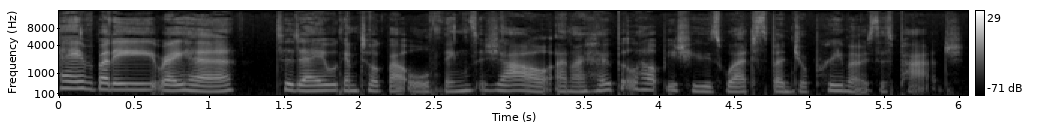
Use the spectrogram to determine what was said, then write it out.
Hey everybody, Ray here. Today we're going to talk about all things Xiao, and I hope it'll help you choose where to spend your primos this patch.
